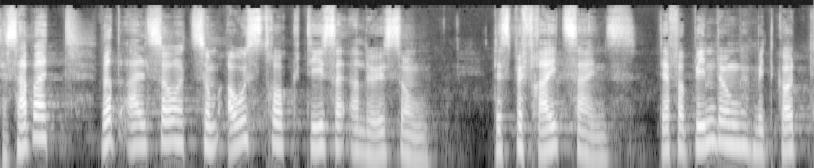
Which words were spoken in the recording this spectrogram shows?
Der Sabbat wird also zum Ausdruck dieser Erlösung, des Befreitseins, der Verbindung mit Gott,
